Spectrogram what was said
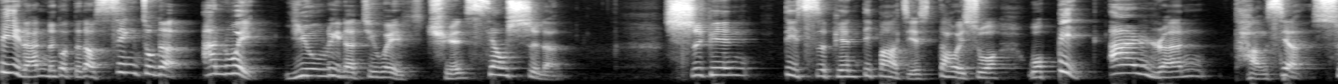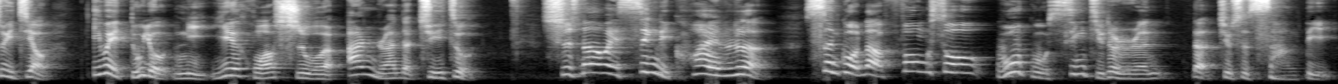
必然能够得到心中的安慰，忧虑呢就会全消失了。诗篇第四篇第八节，大卫说：“我必安然躺下睡觉，因为独有你耶和华使我安然的居住，使那位心里快乐，胜过那丰收五谷新酒的人。”的就是上帝，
